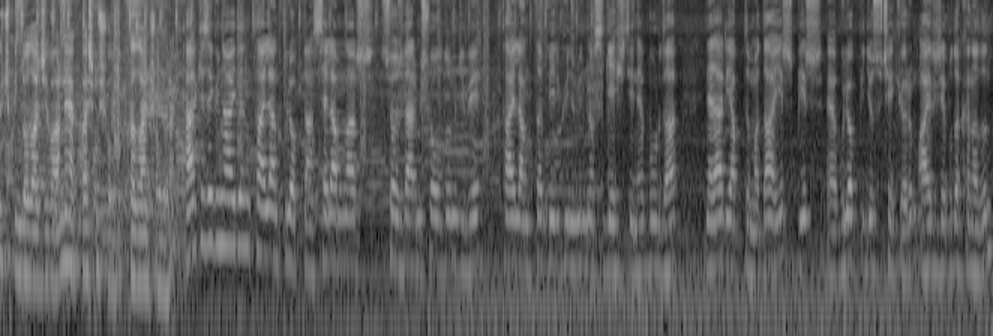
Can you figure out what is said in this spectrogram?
3000 dolar civarına yaklaşmış olduk kazanç olarak. Herkese günaydın Tayland Vlog'dan selamlar. Söz vermiş olduğum gibi Tayland'da bir günümün nasıl geçtiğine burada neler yaptığıma dair bir e, vlog videosu çekiyorum. Ayrıca bu da kanalın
